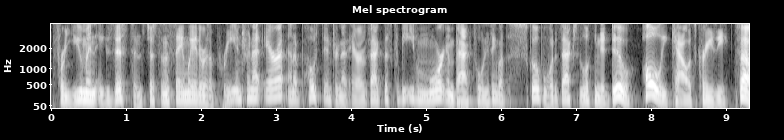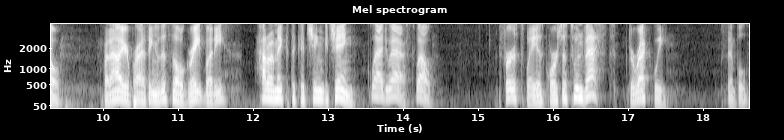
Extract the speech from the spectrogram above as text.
for human existence, just in the same way there was a pre internet era and a post internet era. In fact, this could be even more impactful when you think about the scope of what it's actually looking to do. Holy cow, it's crazy. So, by now you're probably thinking, this is all great, buddy. How do I make the ka-ching ka-ching? Glad you asked. Well, the first way is, of course, just to invest directly. Simple,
